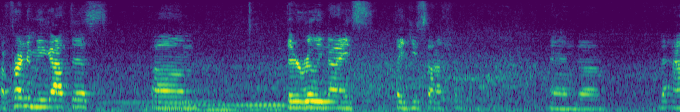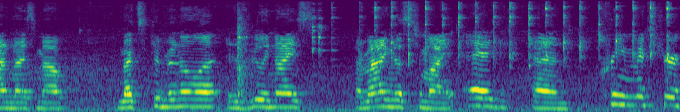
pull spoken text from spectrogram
A friend of me got this. Um, they're really nice. Thank you, Sasha. And they add a nice amount. Mexican vanilla is really nice. I'm adding this to my egg and cream mixture,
